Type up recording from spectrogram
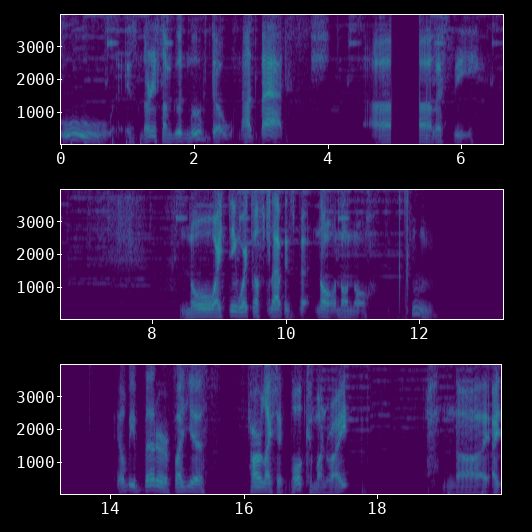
Ooh, it's learning some good move though. Not bad. Uh, uh let's see. No, I think wake up slap is better. No, no, no. Hmm. It'll be better if I just paralyze a Pokemon, right? No, I, I,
